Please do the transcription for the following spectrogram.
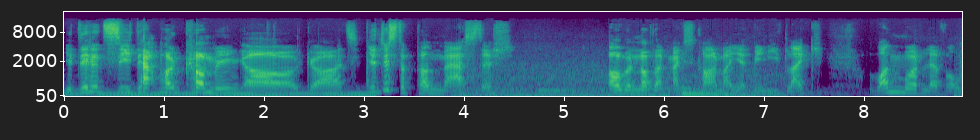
You didn't see that one coming. Oh god. You're just a pun master. Oh, we're not at max karma yet. We need like one more level.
